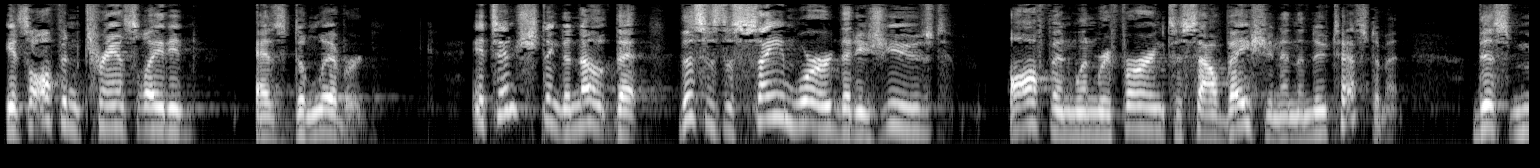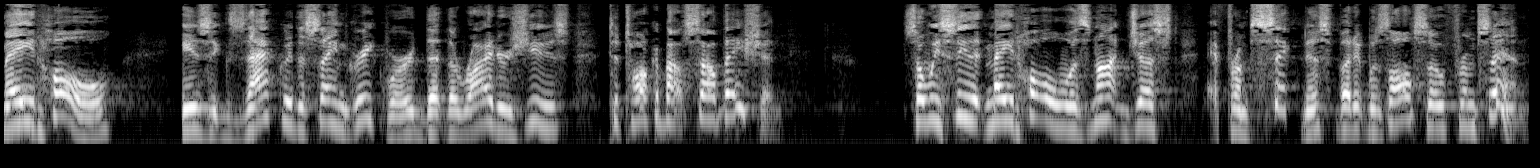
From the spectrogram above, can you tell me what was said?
It's often translated as delivered. It's interesting to note that this is the same word that is used often when referring to salvation in the New Testament. This made whole is exactly the same Greek word that the writers used to talk about salvation. So we see that made whole was not just from sickness, but it was also from sin.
